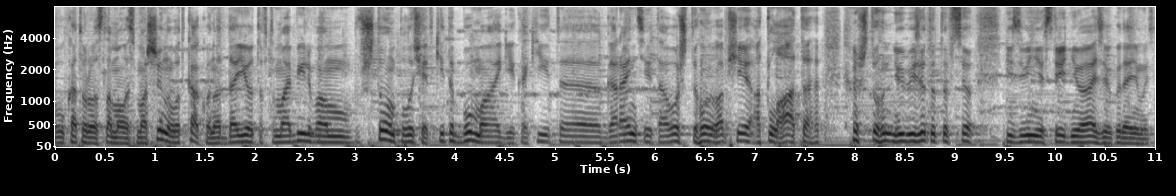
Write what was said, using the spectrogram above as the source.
у которого сломалась машина, вот как он отдает автомобиль вам, что он получает? Какие-то бумаги, какие-то гарантии того, что он вообще от лата, что он не увезет это все, извини, в Среднюю Азию куда-нибудь?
